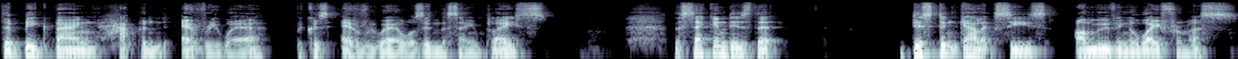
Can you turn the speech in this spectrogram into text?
the Big Bang happened everywhere because everywhere was in the same place. The second is that distant galaxies are moving away from us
